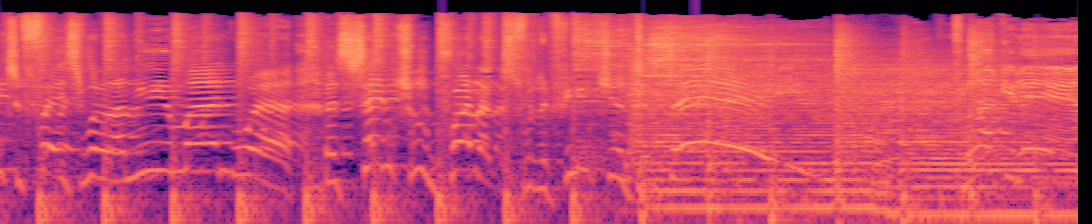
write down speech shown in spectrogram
interface with our new mindware. essential products for the future today. Plug it in.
